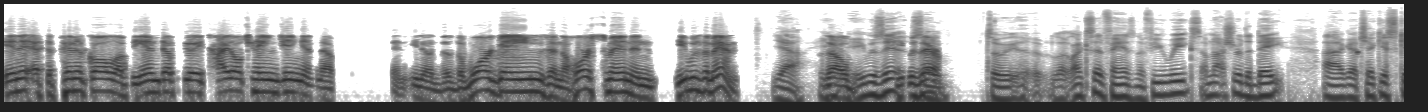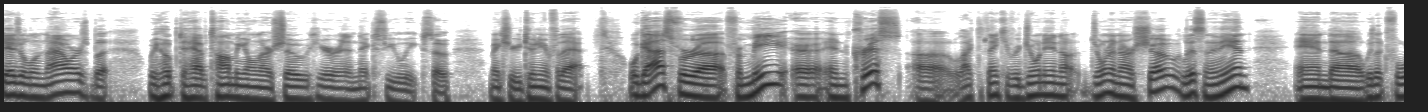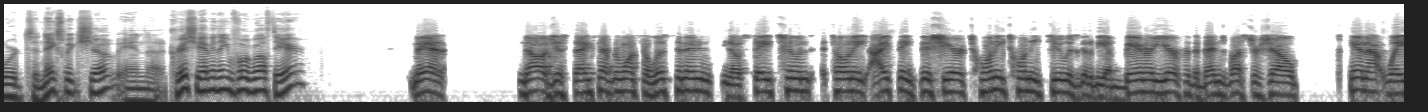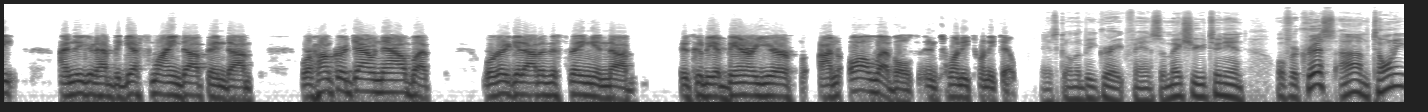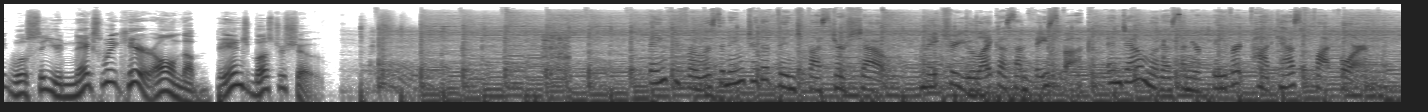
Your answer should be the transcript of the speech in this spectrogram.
in it at the pinnacle of the NWA title changing and the and you know the, the war games and the horsemen and he was the man. Yeah, he, So, he was it. he was so, there. So, uh, like like I said, fans, in a few weeks, I'm not sure the date. I got to check his schedule and hours, but we hope to have Tommy on our show here in the next few weeks. So make sure you tune in for that. Well, guys, for uh, for me uh, and Chris, uh, I'd like to thank you for joining uh, joining our show, listening in, and uh, we look forward to next week's show. And uh, Chris, you have anything before we go off the air? Man, no, just thanks everyone for listening. You know, stay tuned, Tony. I think this year, 2022, is going to be a banner year for the Benge Buster Show. Cannot wait. I know you're going to have the guests lined up, and um, we're hunkered down now, but we're going to get out of this thing, and uh, it's going to be a banner year on all levels in 2022. It's going to be great, fans. So make sure you tune in. Well, for Chris, I'm Tony. We'll see you next week here on the Benge Buster Show. Thank you for listening to the Benge Buster Show. Make sure you like us on Facebook and download us on your favorite podcast platform.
